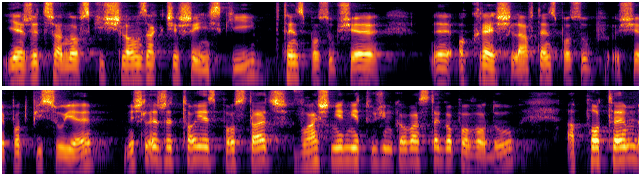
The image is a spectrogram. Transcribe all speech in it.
Jerzy Trzanowski, Ślązak Cieszyński. W ten sposób się E, określa, w ten sposób się podpisuje. Myślę, że to jest postać właśnie nietuzinkowa z tego powodu, a potem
